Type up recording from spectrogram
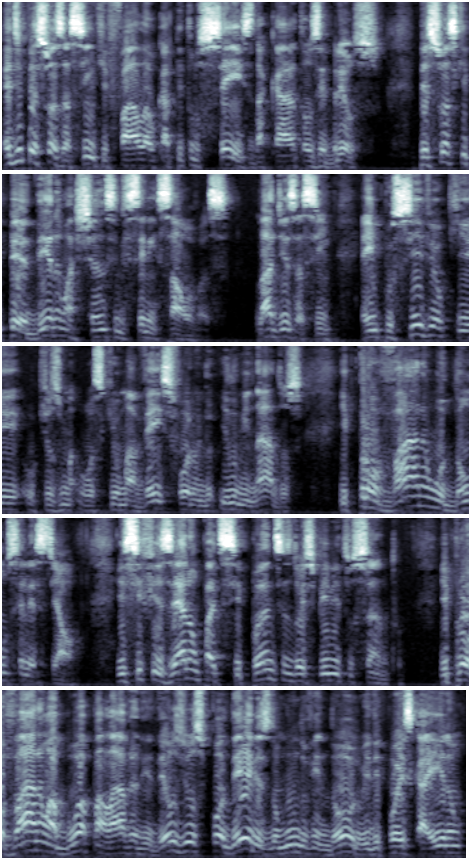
É de pessoas assim que fala o capítulo 6 da carta aos Hebreus. Pessoas que perderam a chance de serem salvas. Lá diz assim: é impossível que, que os, os que uma vez foram iluminados e provaram o dom celestial, e se fizeram participantes do Espírito Santo, e provaram a boa palavra de Deus e os poderes do mundo vindouro, e depois caíram,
